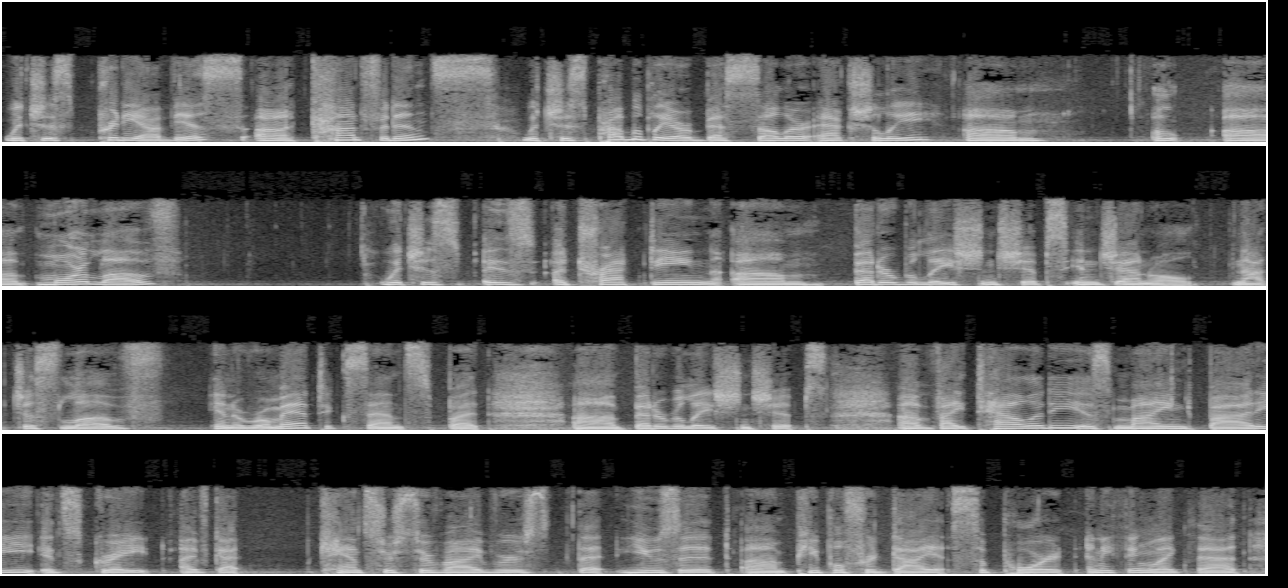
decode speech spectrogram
which is pretty obvious. Uh, confidence, which is probably our bestseller, actually. Um, uh, more love, which is is attracting um, better relationships in general, not just love in a romantic sense, but uh, better relationships. Uh, vitality is mind body. It's great. I've got cancer survivors that use it, um, people for diet support, anything like that.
